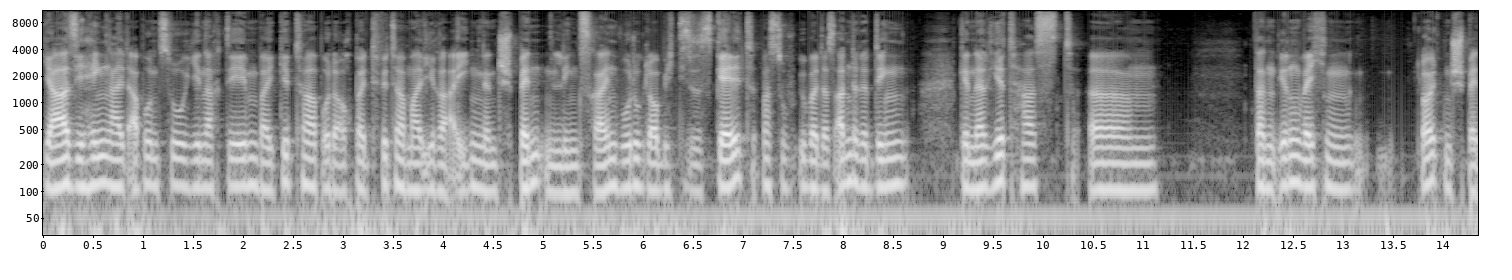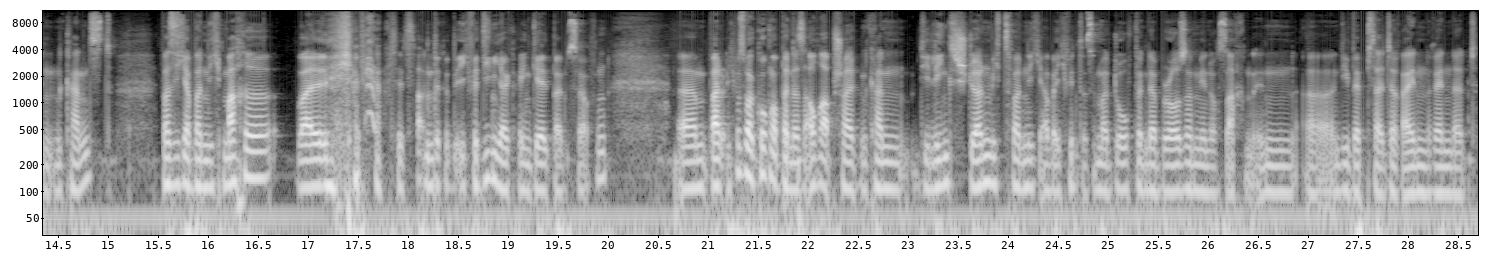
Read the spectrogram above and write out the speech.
ja, sie hängen halt ab und zu, je nachdem, bei GitHub oder auch bei Twitter mal ihre eigenen Spendenlinks rein, wo du, glaube ich, dieses Geld, was du über das andere Ding generiert hast, ähm, dann irgendwelchen Leuten spenden kannst. Was ich aber nicht mache, weil ich habe ja das andere, ich verdiene ja kein Geld beim Surfen. Ähm, ich muss mal gucken, ob man das auch abschalten kann. Die Links stören mich zwar nicht, aber ich finde das immer doof, wenn der Browser mir noch Sachen in, äh, in die Webseite reinrendert,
